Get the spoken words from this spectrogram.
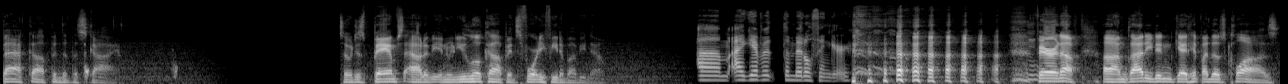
back up into the sky. So it just bamps out of you, and when you look up, it's 40 feet above you now. Um, I give it the middle finger. Fair enough. Uh, I'm glad he didn't get hit by those claws.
